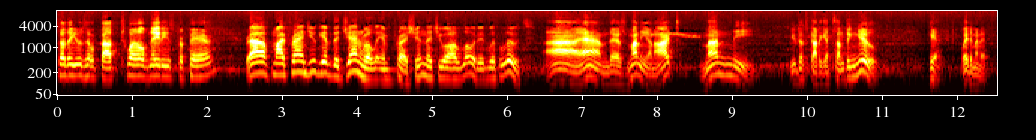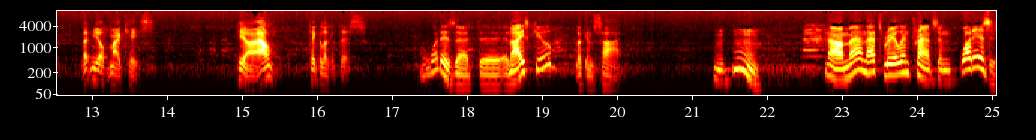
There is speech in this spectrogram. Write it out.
so they use about 12 natives per pair. Ralph, my friend, you give the general impression that you are loaded with loot. Ah, I am. There's money in art. Money. You've just got to get something new. Here, wait a minute. Let me open my case. Here, Al. Take a look at this. What is that? Uh, an ice cube? Look inside. Hmm. Now, man, that's real entrancing. What is it?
